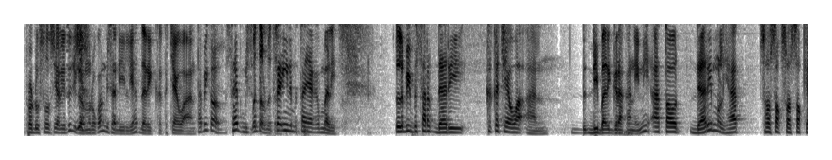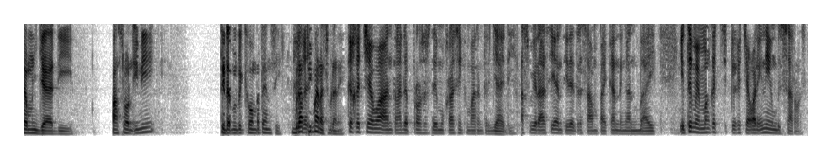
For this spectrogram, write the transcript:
Produk sosial itu juga Iya. merupakan bisa dilihat dari kekecewaan. Tapi kalau saya bisa, Betul, betul. saya ingin bertanya kembali, lebih besar dari kekecewaan di balik gerakan ini atau dari melihat sosok-sosok yang menjadi paslon ini tidak memiliki kompetensi? Berat di mana sebenarnya? kekecewaan terhadap proses demokrasi yang kemarin terjadi, aspirasi yang tidak tersampaikan dengan baik, itu memang kece- kekecewaan ini yang besar, mas.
